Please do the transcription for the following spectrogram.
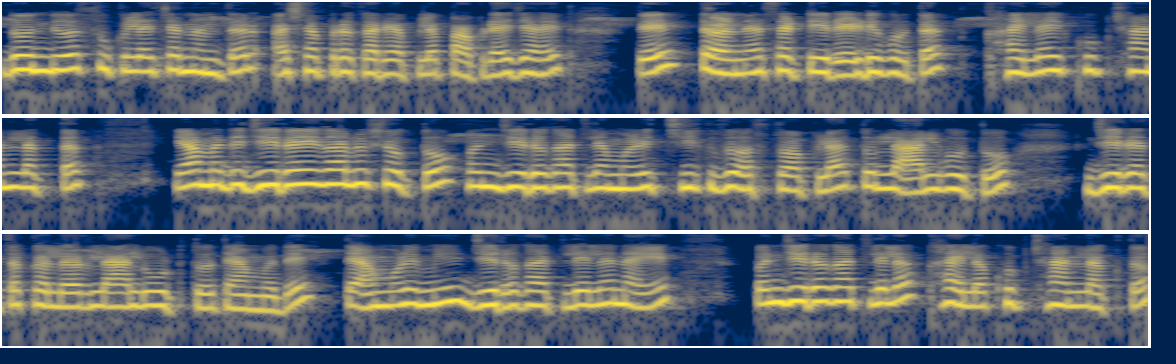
दोन दिवस सुकल्याच्या नंतर अशा प्रकारे आपल्या पापड्या ज्या आहेत ते तळण्यासाठी रेडी होतात. खायलाही खूप छान लागतात. यामध्ये जिरंही घालू शकतो पण जिरं घातल्यामुळे चीक जो असतो आपला तो लाल होतो. जिऱ्याचा कलर लाल उठतो त्यामध्ये. त्यामुळे मी जिरं घातलेलं नाही पण जिरं घातलेलं खायला खूप छान लागतं.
